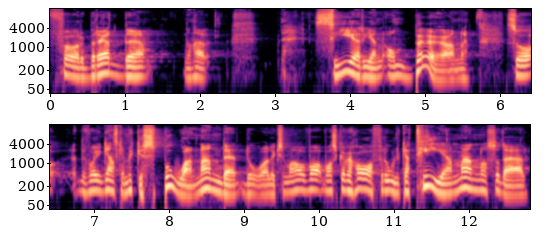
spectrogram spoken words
förberedde den här serien om bön så det var ju ganska mycket spånande då. Liksom, vad, vad, ska vi ha för olika teman och så där.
